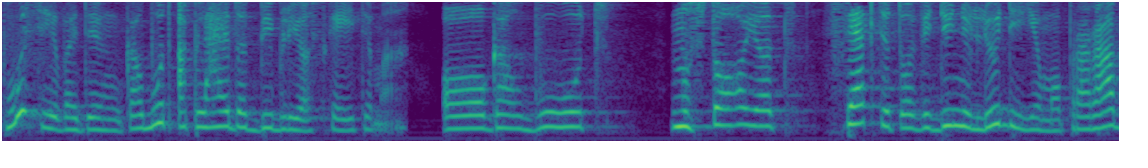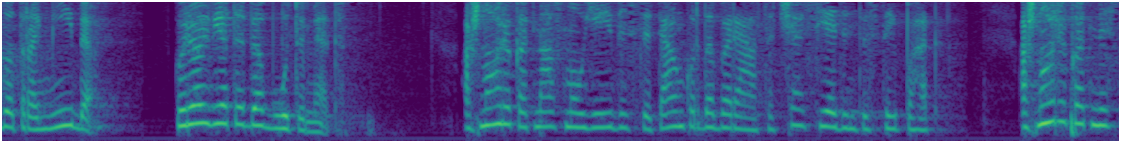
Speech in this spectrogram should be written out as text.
pusėje vadink, galbūt apleidot Biblijos skaitimą, o galbūt nustojot sekti to vidiniu liudijimu, praradot ramybę, kurioje vietoje bebūtumėt. Aš noriu, kad mes naujai visi ten, kur dabar esate, čia sėdintis taip pat. Aš noriu, kad mes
